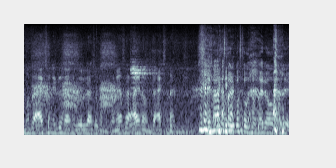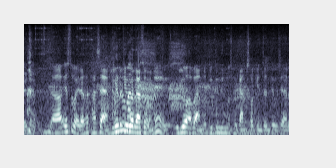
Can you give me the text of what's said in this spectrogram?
म त एक्सन एकदम राम्रो गरिरहेको छु भनेर भनेको छ। आएन भने त एक्सन हालिदिनु यस्तो भइरहेको छ खासै हामीले खेल्नु के गरिरहेको छ भने यो अब हाम्रो दुई तिन दिनमा उसको काम सकिन्छ नि त्यो चाहिँ आएर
